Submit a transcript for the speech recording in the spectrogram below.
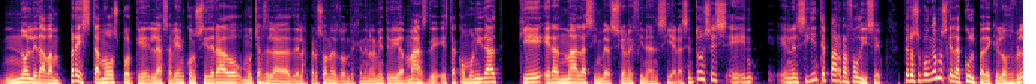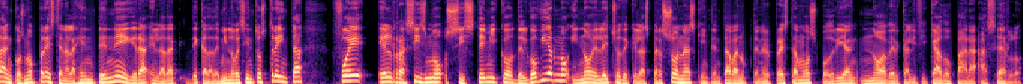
no le daban préstamos porque las habían considerado muchas de, de las personas donde generalmente vivía más de esta comunidad, que eran malas inversiones financieras. Entonces, en, en el siguiente párrafo dice, pero supongamos que la culpa de que los blancos no presten a la gente negra en la década de 1930 fue el racismo sistémico del gobierno y no el hecho de que las personas que intentaban obtener préstamos podrían no haber calificado para hacerlo.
